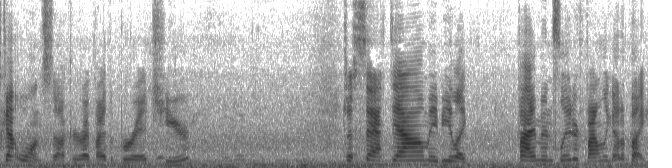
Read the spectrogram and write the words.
Just got one sucker right by the bridge here. Just sat down, maybe like five minutes later, finally got a bite.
